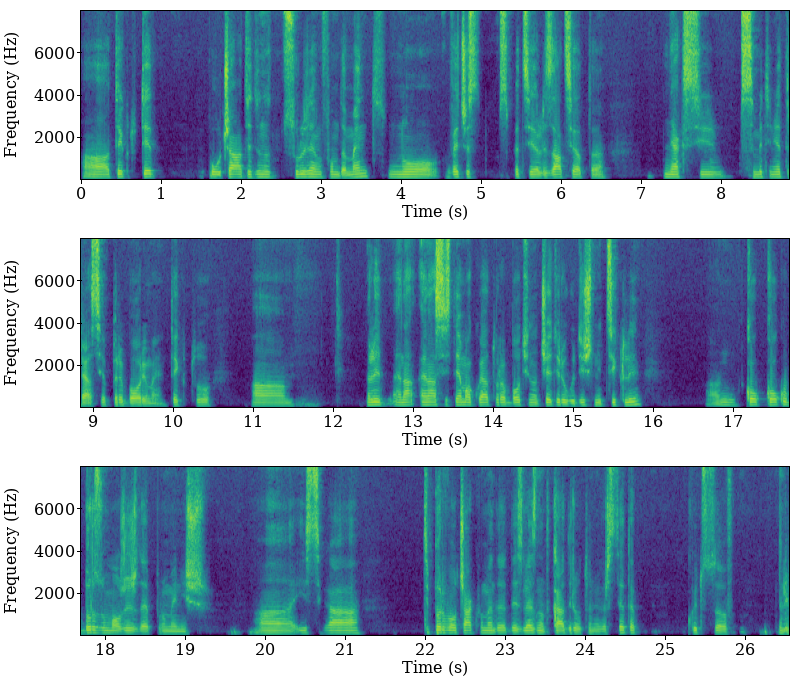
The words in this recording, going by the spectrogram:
а, тъй като те получават един солиден фундамент, но вече специализацията някакси самите ние трябва да се я пребориме, тъй като а, нали, една, една система, която работи на 4 годишни цикли, а, колко, колко бързо можеш да я промениш. А, и сега ти първо очакваме да, да излезнат кадри от университета, които са нали,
